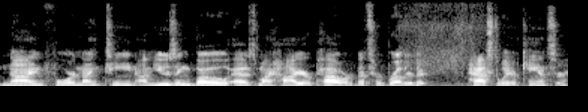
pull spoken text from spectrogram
9 4 19. I'm using Beau as my higher power. That's her brother that passed away of cancer.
